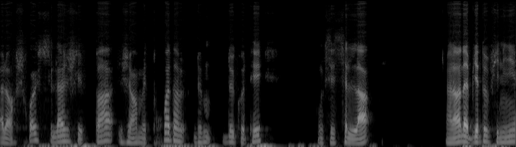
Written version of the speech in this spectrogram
Alors, je crois que celle-là, je l'ai pas. Je vais en mettre 3 de, côté. Donc, c'est celle-là. Alors, on a bientôt fini.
